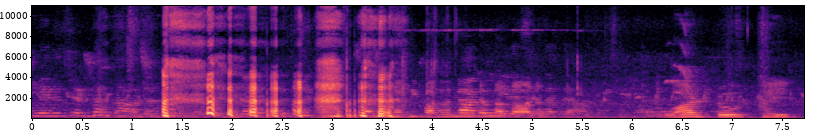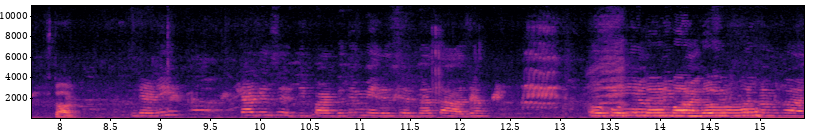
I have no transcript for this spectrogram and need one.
ਮੇਰੇ ਸਿਰ ਦਾ ਤਾਜ ਆ ਦੀ ਪੱਗ ਦੇ ਮੇਰੇ ਸਿਰ ਦਾ ਤਾਜ 1 2 3 ਸਟਾਰਟ ਡੈਡੀ ਤੁਹਾਡੇ ਸਿਰ ਦੀ ਪੱਗ ਤੇ ਮੇਰੇ ਸਿਰ ਦਾ ਤਾਜ ਉਹ ਪੁੱਤ ਮੈਂ ਮੰਨਦਾ ਆ।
